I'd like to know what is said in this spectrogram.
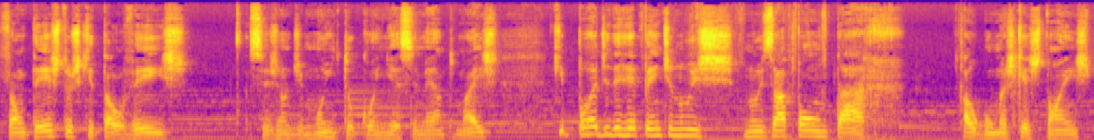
São textos que talvez sejam de muito conhecimento, mas que pode de repente nos, nos apontar algumas questões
